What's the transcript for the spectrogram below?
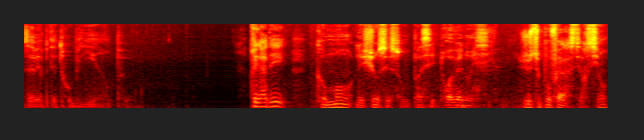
vous avez peut-être oublié un peu. Regardez comment les choses se sont passées. Revenons ici. Juste pour faire l'assertion,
